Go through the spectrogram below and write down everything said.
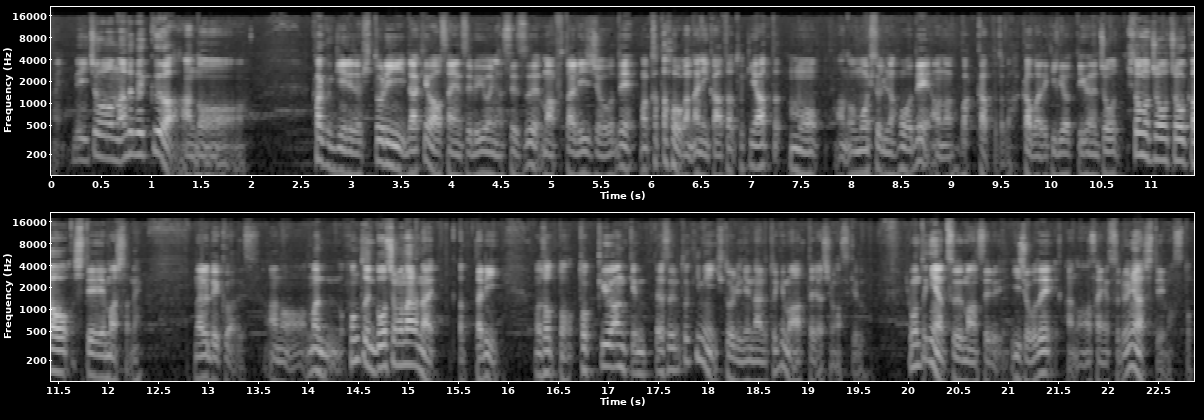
はい、で、一応、なるべくは、あの各ギルド1人だけはアサインするようにはせず、まあ、2人以上で、まあ、片方が何かあった時あった、もう、あの、もう1人の方で、あの、バックアップとかカバーできるよっていうような人の冗長化をしてましたね。なるべくはです。あの、まあ、本当にどうしようもならなかったり、ちょっと特急案件だったりするときに1人になるときもあったりはしますけど、基本的には2マンセル以上であのアサインするようにはしていますと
